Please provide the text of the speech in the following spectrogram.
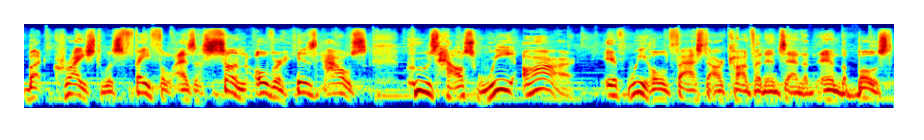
But Christ was faithful as a son over his house, whose house we are, if we hold fast our confidence and, and the boast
